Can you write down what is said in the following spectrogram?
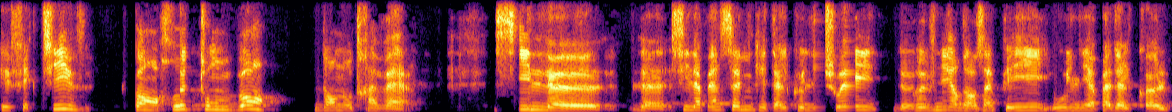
effective qu'en retombant dans nos travers. Si, la personne qui est alcoolique choisit de revenir dans un pays où il n'y a pas d'alcool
